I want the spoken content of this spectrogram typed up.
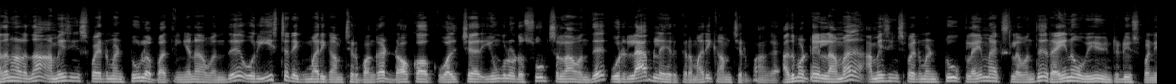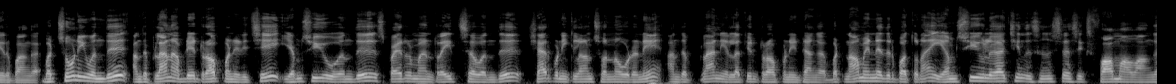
அதனால தான் அமேசிங் ஸ்பைடர்மேன் டூவில் பார்த்தீங்கன்னா வந்து ஒரு ஈஸ்டர் எக் மாதிரி காமிச்சிருப்பாங்க. டாகாக் வல்ச்சர் இவங்களோட சூட்ஸ் எல்லாம் வந்து ஒரு லேப்ல இருக்கிற மாதிரி காமிச்சிருப்பாங்க. அது மட்டும் இல்லாமல் அமேசிங் ஸ்பைடர்மேன் டூ கிளைமேக்ஸில் வந்து ரைனோவையும் இன்ட்ரடியூஸ் பண்ணியிருப்பாங்க பட் சோனி வந்து அந்த பிளான் அப்படியே ட்ராப் பண்ணிடுச்சு. எம்சியூ வந்து ஸ்பைடர்மேன் ரைட்ஸை வந்து ஷேர் பண்ணிக்கலாம்னு சொன்ன உடனே அந்த பிளான் எல்லாத்தையும் ட்ராப் பண்ணிட்டாங்க. பட் நாம என்ன எதிர்பார்த்தோம்னா எம்சியூலயாச்சும் இந்த சினிஸ்டர் சிக்ஸ் ஃபார்ம் ஆவாங்க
